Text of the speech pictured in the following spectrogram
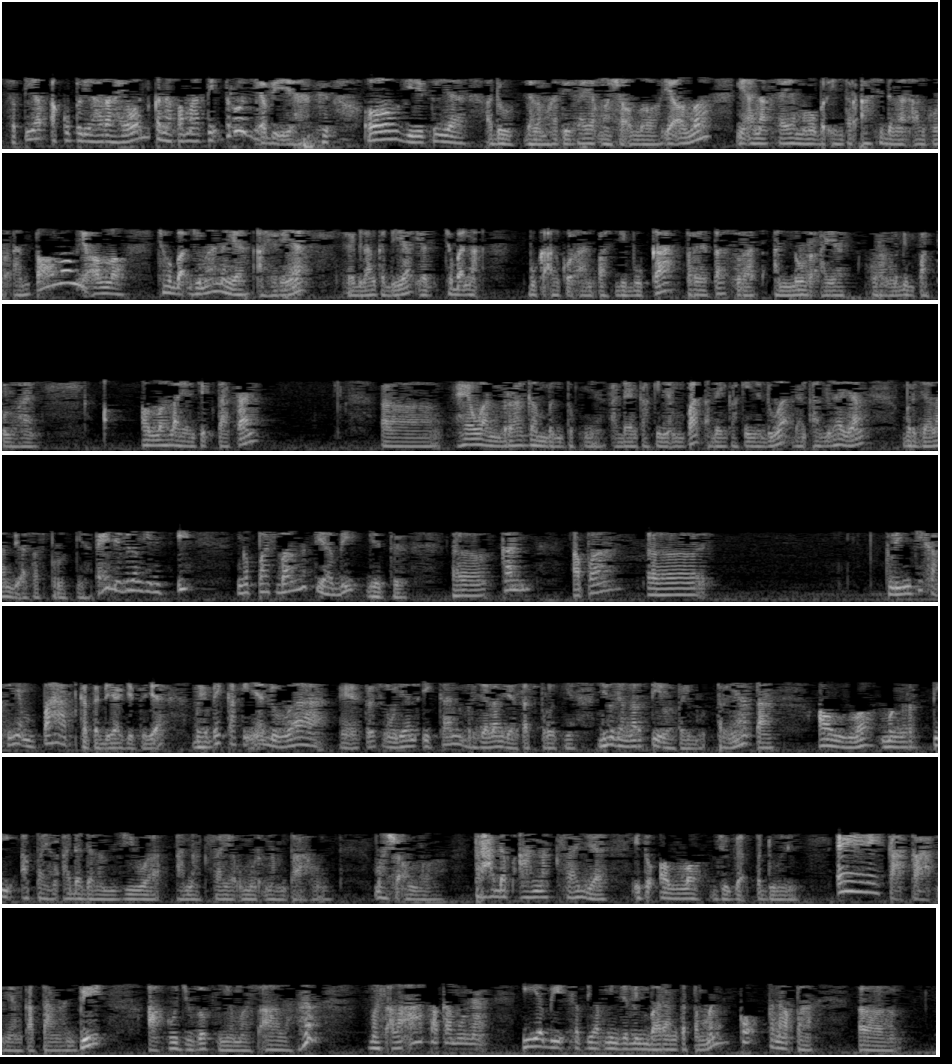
setiap aku pelihara hewan kenapa mati terus ya bi ya oh gitu ya aduh dalam hati saya masya Allah ya Allah ini anak saya mau berinteraksi dengan Al-Quran tolong ya Allah coba gimana ya akhirnya saya bilang ke dia ya coba nak buka Al-Quran pas dibuka ternyata surat An-Nur ayat kurang lebih 40-an Allah lah yang ciptakan uh, hewan beragam bentuknya. Ada yang kakinya empat, ada yang kakinya dua, dan ada yang berjalan di atas perutnya. Eh dia bilang gini, ih ngepas banget ya bi, gitu. Uh, kan apa? Uh, kelinci kakinya empat kata dia gitu ya bebek kakinya dua ya, terus kemudian ikan berjalan di atas perutnya dia udah ngerti bapak ibu ternyata Allah mengerti apa yang ada dalam jiwa anak saya umur enam tahun masya Allah Terhadap anak saja itu Allah juga peduli. Eh kakak yang angkat tangan. Bi, aku juga punya masalah. Hah? Masalah apa kamu nak? Iya bi, setiap minjemin barang ke temen, kok kenapa? Uh,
